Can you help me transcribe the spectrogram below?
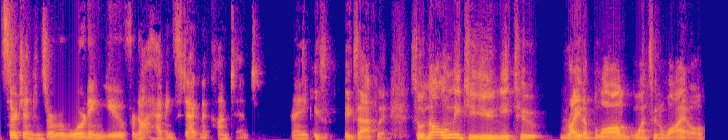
search engines are rewarding you for not having stagnant content right? Exactly. So not only do you need to write a blog once in a while,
